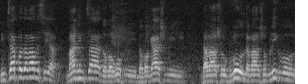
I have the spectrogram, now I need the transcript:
נמצא פה דבר מסוים. מה נמצא? דבר רוחני, דבר גשמי, דבר שהוא גבול, דבר שהוא בלי גבול.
